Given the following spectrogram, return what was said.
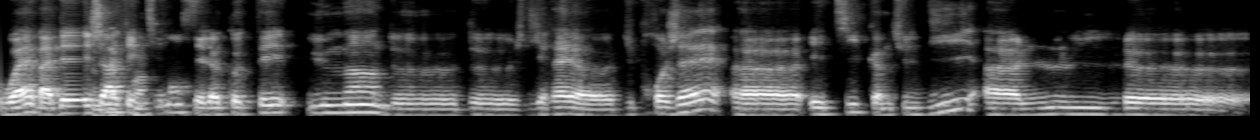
Ouais, bah déjà, effectivement, c'est le côté humain de, de je dirais, euh, du projet, euh, éthique, comme tu le dis. Euh, le,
